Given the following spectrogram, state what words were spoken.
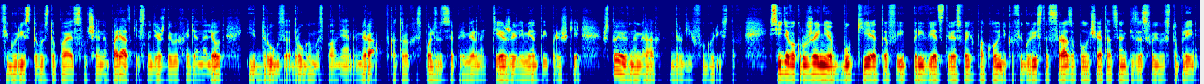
фигуристы выступают в случайном порядке, с надеждой выходя на лед и друг за другом исполняя номера, в которых используются примерно те же элементы и прыжки, что и в номерах других фигуристов. Сидя в окружении букетов и приветствия своих поклонников, фигуристы сразу получают оценки за свои выступления.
